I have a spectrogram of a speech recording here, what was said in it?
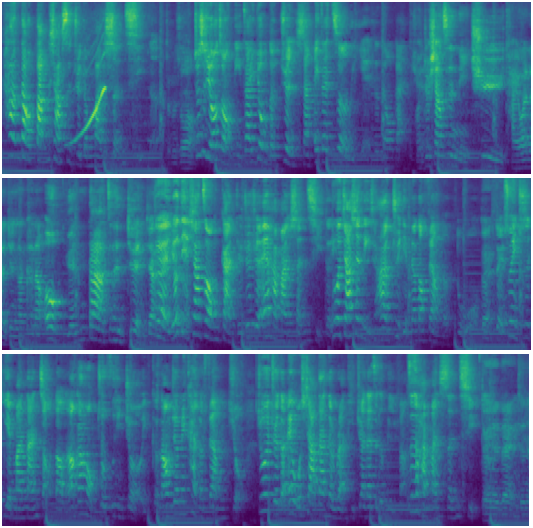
看到当下是觉得蛮神奇的。怎么说？就是有种你在用的券商，哎，在这里耶的那种感觉。就像是你去台湾的券商看到哦，元大证券这样。对，有点像这种感觉，就觉得哎，还蛮神奇的。因为嘉信理财它的据点没有到非常的多。对对，所以就是也蛮难找到的。然后刚好我们住的附近就有一个，然后我们就在那边看了非常久，就会觉得，哎，我下单的软体居然在这个地方，真的还蛮神奇的。对对对，真的。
